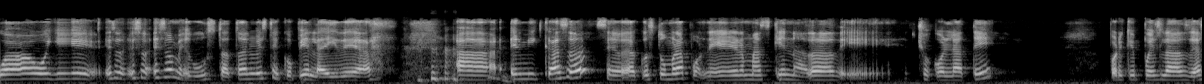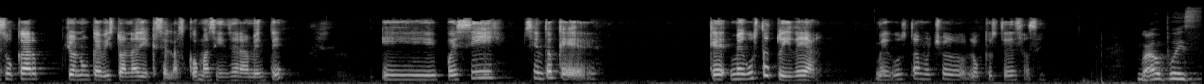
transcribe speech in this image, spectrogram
Wow, oye, eso, eso, eso me gusta, tal vez te copie la idea. ah, en mi casa se acostumbra a poner más que nada de chocolate porque pues las de azúcar yo nunca he visto a nadie que se las coma sinceramente. Y pues sí, siento que, que me gusta tu idea, me gusta mucho lo que ustedes hacen. Wow, pues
